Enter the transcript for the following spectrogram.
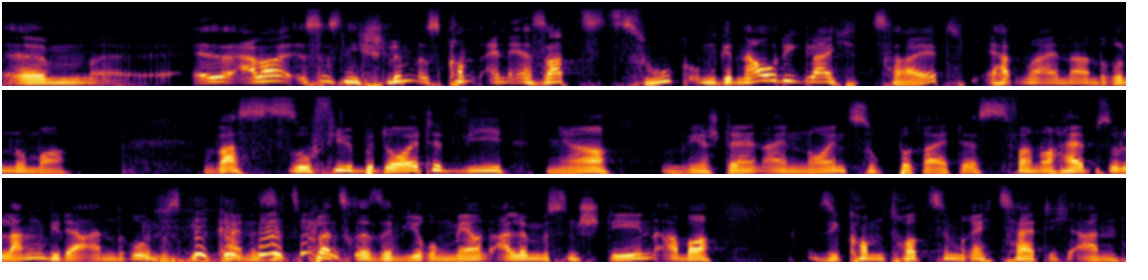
Ähm, äh, aber es ist nicht schlimm, es kommt ein Ersatzzug um genau die gleiche Zeit. Er hat nur eine andere Nummer. Was so viel bedeutet wie, ja, wir stellen einen neuen Zug bereit. Der ist zwar nur halb so lang wie der andere und es gibt keine Sitzplatzreservierung mehr und alle müssen stehen, aber sie kommen trotzdem rechtzeitig an.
